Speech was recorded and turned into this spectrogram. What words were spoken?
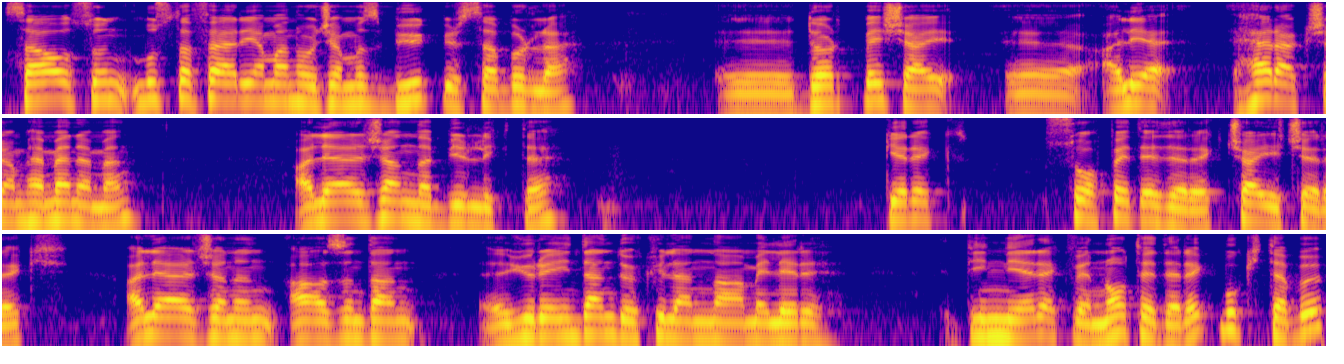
sağ olsun Mustafa Eryaman hocamız büyük bir sabırla e, 4-5 ay e, Ali her akşam hemen hemen Ali Ercan'la birlikte gerek sohbet ederek, çay içerek Ali Ercan'ın ağzından, e, yüreğinden dökülen nameleri dinleyerek ve not ederek bu kitabı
